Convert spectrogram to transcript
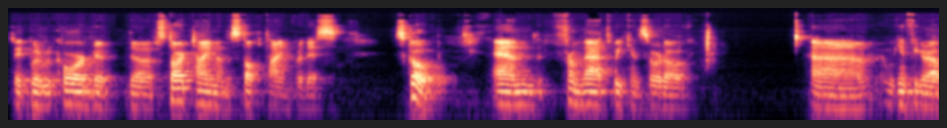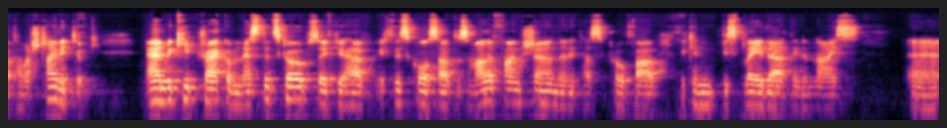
So it will record the, the start time and the stop time for this scope. And from that, we can sort of uh, we can figure out how much time it took. And we keep track of nested scopes. So if you have, if this calls out to some other function, then it has a profile. We can display that in a nice, uh,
